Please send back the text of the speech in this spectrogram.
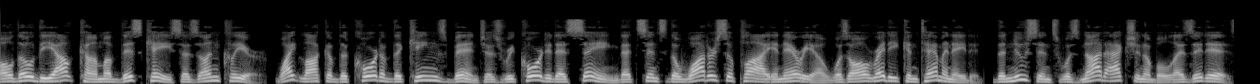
Although the outcome of this case is unclear, Whitelock of the Court of the King's Bench is recorded as saying that since the water supply in area was already contaminated, the nuisance was not actionable as it is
